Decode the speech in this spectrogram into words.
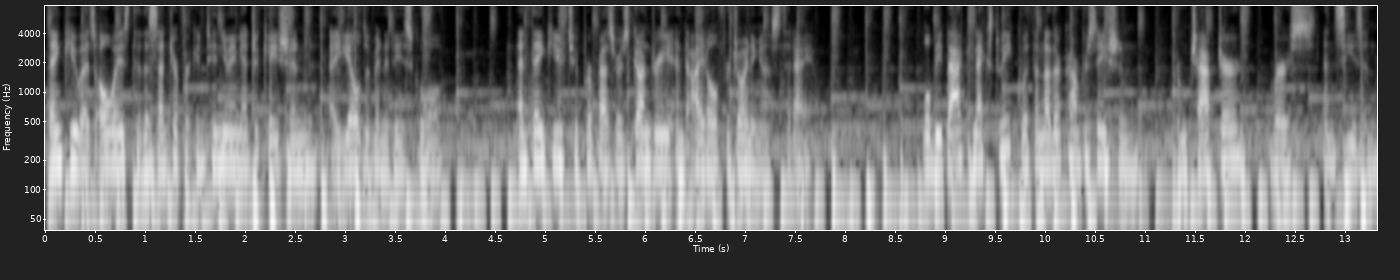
Thank you, as always, to the Center for Continuing Education at Yale Divinity School. And thank you to Professors Gundry and Eitel for joining us today. We'll be back next week with another conversation from chapter, verse, and season.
